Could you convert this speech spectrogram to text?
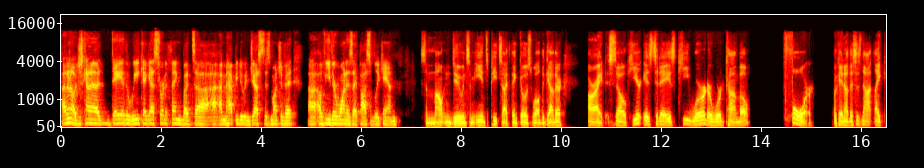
I don't know, just kind of day of the week, I guess, sort of thing. But uh, I'm happy to ingest as much of it uh, of either one as I possibly can. Some Mountain Dew and some Ian's Pizza, I think, goes well together. All right, so here is today's keyword or word combo: four. Okay, now this is not like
